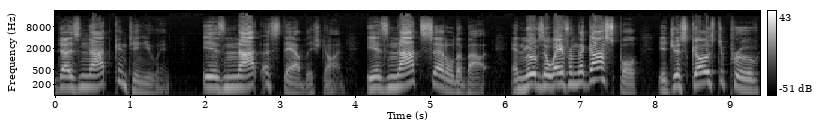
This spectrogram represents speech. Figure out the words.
does not continue in, is not established on, is not settled about, and moves away from the gospel, it just goes to prove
